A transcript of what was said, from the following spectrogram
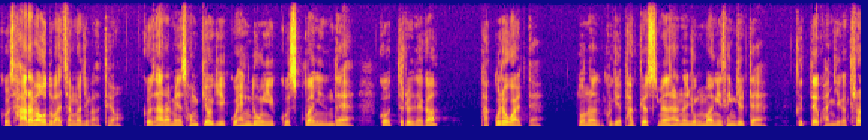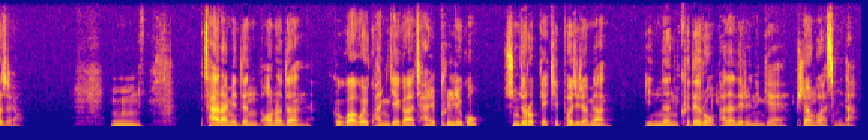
그 사람하고도 마찬가지인 것 같아요. 그 사람의 성격이 있고 행동이 있고 습관이 있는데 그것들을 내가 바꾸려고 할 때 또는 그게 바뀌었으면 하는 욕망이 생길 때 그때 관계가 틀어져요. 음, 사람이든 언어든 그거하고의 관계가 잘 풀리고 순조롭게 깊어지려면 있는 그대로 받아들이는 게 필요한 것 같습니다.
